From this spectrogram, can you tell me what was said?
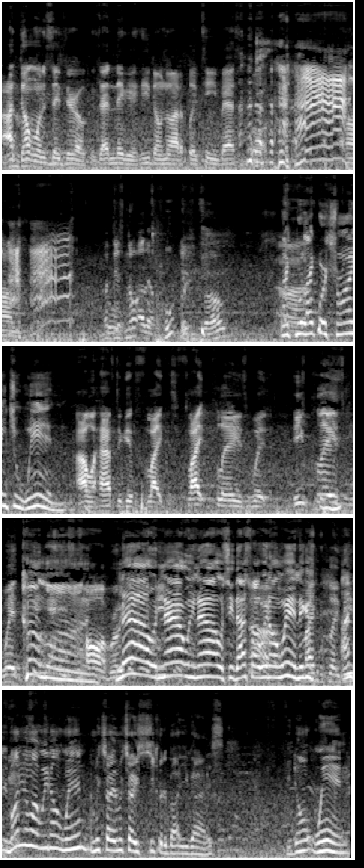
I don't want to say Daryl because that nigga he don't know how to play team basketball. um, But there's no other hoopers, bro. like uh, we're like we're trying to win. I will have to get Flight because Flight plays with he plays with Come and he's on. tall, bro. Now, play now we now see that's why we don't win, like niggas. I defense. want to know why we don't win. Let me tell you. Let me tell you a secret about you guys. You don't win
